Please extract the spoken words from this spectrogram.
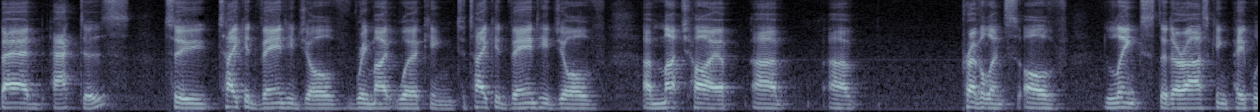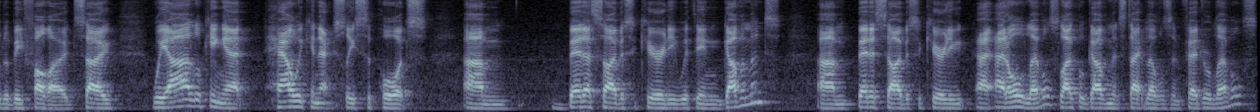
bad actors to take advantage of remote working, to take advantage of a much higher uh, uh, prevalence of links that are asking people to be followed. So we are looking at how we can actually support um, better cybersecurity within government, um, better cybersecurity at, at all levels, local government, state levels and federal levels,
